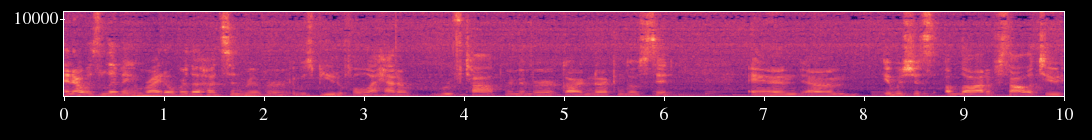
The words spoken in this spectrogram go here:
And I was living right over the Hudson River. It was beautiful. I had a rooftop, remember, a garden I can go sit. And um, it was just a lot of solitude.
